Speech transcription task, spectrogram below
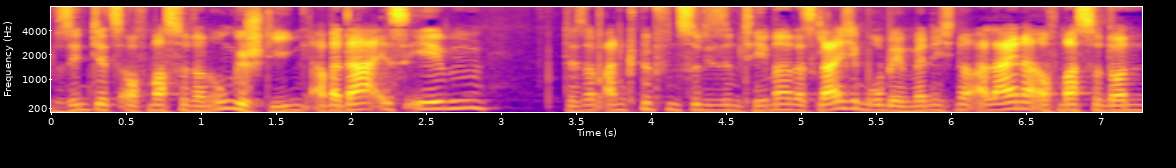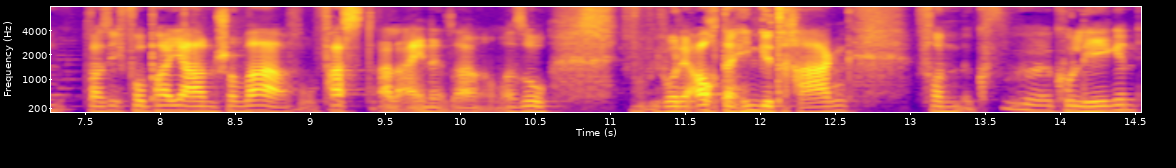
sind jetzt auf Mastodon umgestiegen, aber da ist eben, deshalb anknüpfend zu diesem Thema, das gleiche Problem. Wenn ich nur alleine auf Mastodon, was ich vor ein paar Jahren schon war, fast alleine, sagen wir mal so, ich wurde auch dahin getragen von äh, Kollegen,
